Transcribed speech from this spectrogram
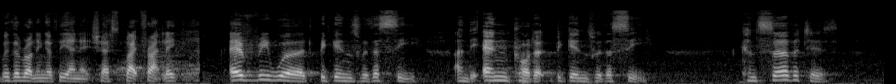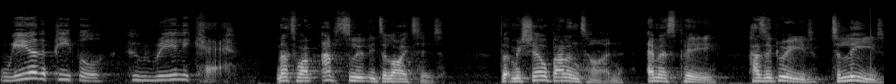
with the running of the NHS, quite frankly. Every word begins with a C, and the end product begins with a C. Conservatives, we are the people who really care. That's why I'm absolutely delighted that Michelle Ballantyne, MSP, has agreed to lead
